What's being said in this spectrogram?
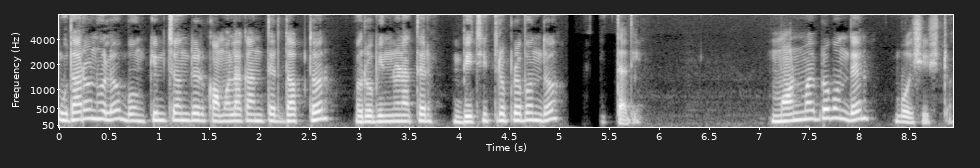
উদাহরণ হল বঙ্কিমচন্দ্রের কমলাকান্তের দপ্তর, রবীন্দ্রনাথের বিচিত্র প্রবন্ধ ইত্যাদি। মন্ময় প্রবন্ধের বৈশিষ্ট্য।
